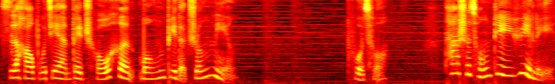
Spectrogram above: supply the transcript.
丝毫不见被仇恨蒙蔽的狰狞。不错，他是从地狱里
